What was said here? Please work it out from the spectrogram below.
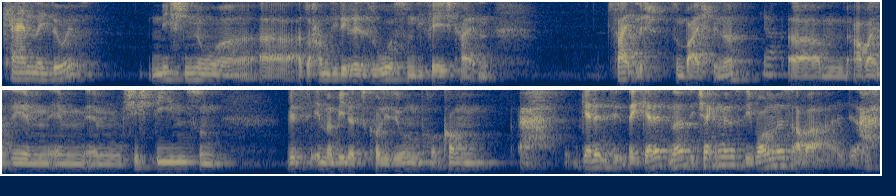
Can they do it? Nicht nur, äh, also haben sie die Ressourcen, die Fähigkeiten, zeitlich zum Beispiel, ne? Ja. Ähm, arbeiten sie im, im, im Schichtdienst und wird es immer wieder zu Kollisionen kommen. Ah, Get it, they get it, ne? die checken es, die wollen es, aber ach,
